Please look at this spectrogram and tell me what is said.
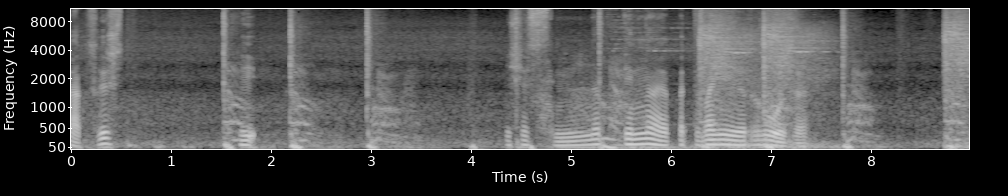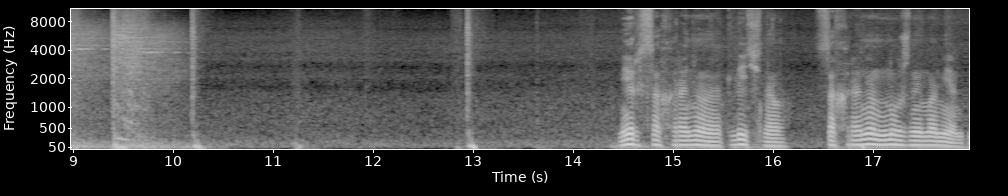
Так, слышь, ты... Сейчас напинаю по твоей роже. Мир сохранен, отлично. Сохранен нужный момент.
